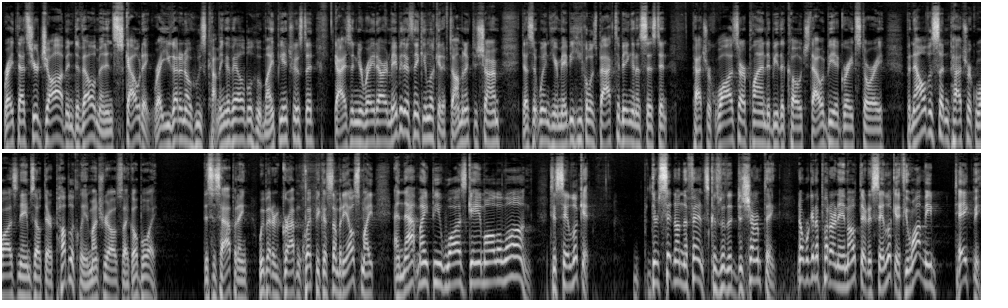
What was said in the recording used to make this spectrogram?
right? That's your job in development, in scouting, right? You got to know who's coming available, who might be interested, guys on your radar. And maybe they're thinking, look, if Dominic Ducharme doesn't win here, maybe he goes back to being an assistant. Patrick Roy's our plan to be the coach. That would be a great story. But now all of a sudden, Patrick Roy's name's out there publicly, and Montreal's like, oh boy, this is happening. We better grab him quick because somebody else might. And that might be Roy's game all along to say, look, it, they're sitting on the fence because of the Deschamps thing. No, we're going to put our name out there to say, look, if you want me, take me.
